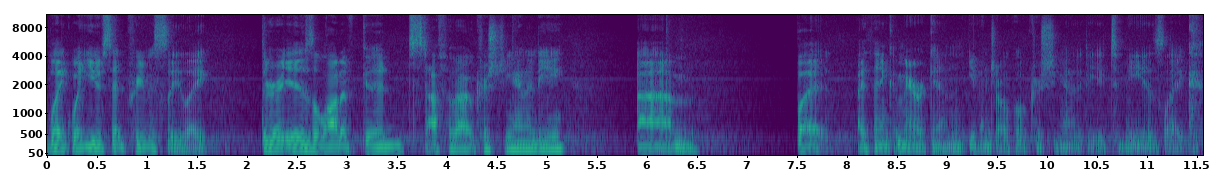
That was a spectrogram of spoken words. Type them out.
like what you said previously, like there is a lot of good stuff about Christianity, um, but I think American evangelical Christianity to me is like,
